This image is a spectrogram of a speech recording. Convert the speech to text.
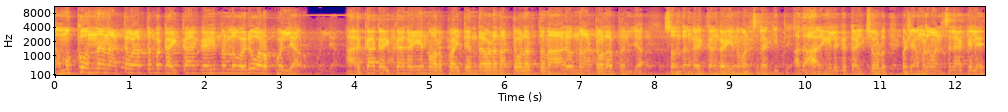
നമുക്കൊന്ന് നട്ട് വളർത്തുമ്പോ കഴിക്കാൻ കഴിയുന്നുള്ള ഒരു ഉറപ്പില്ല. ആർക്കാ കഴിക്കാൻ കഴിയുന്ന ഉറപ്പായിട്ട് എന്താ അവിടെ നട്ട് വളർത്തുന്ന ആരൊന്നും നട്ട് വളർത്തുന്നില്ല. സ്വന്തം കഴിക്കാൻ കഴിയുന്ന മനസ്സിലാക്കിയിട്ട്. അത് ആരെങ്കിലൊക്കെ കഴിച്ചോളൂ. പക്ഷെ നമ്മൾ മനസ്സിലാക്കൽ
